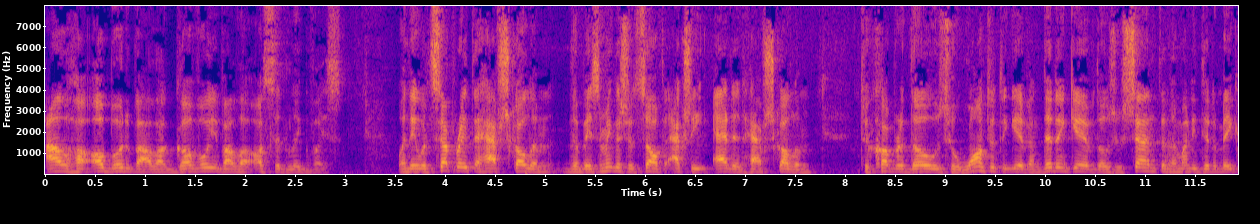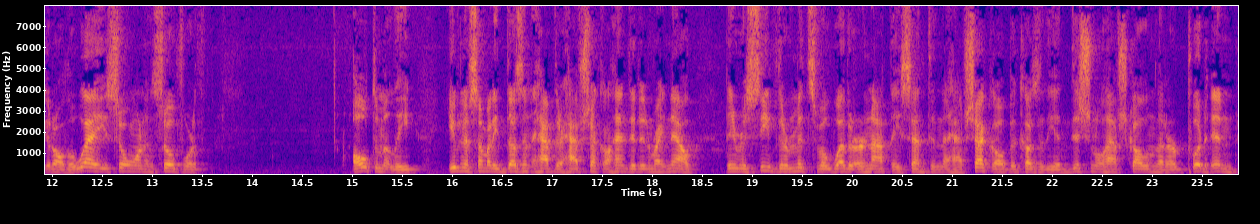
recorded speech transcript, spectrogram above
al ha'abud v'ala gavoy v'ala osid ligvais. When they would separate the half shkalim, the Beis Hamikdash itself actually added half shkalim to cover those who wanted to give and didn't give, those who sent and the money didn't make it all the way, so on and so forth. Ultimately, even if somebody doesn't have their half shekel handed in right now, they receive their mitzvah whether or not they sent in the half shekel because of the additional half shekalim that are put in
